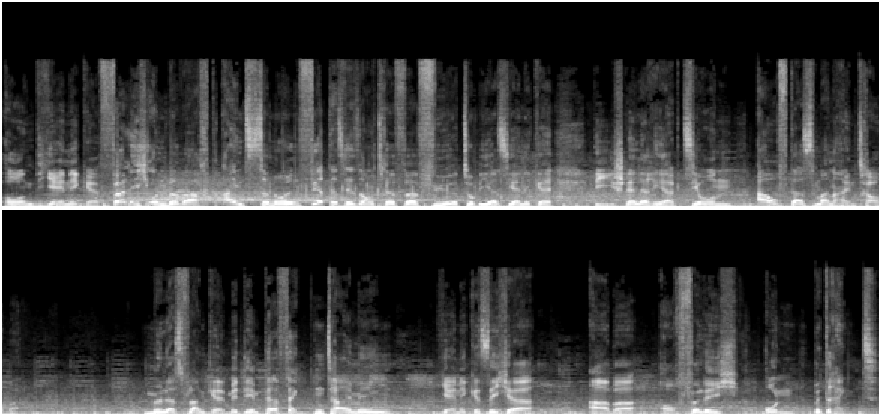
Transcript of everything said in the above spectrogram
Und Jennecke völlig unbewacht. 1 zu 0, vierter Saisontreffer für Tobias Jennecke. Die schnelle Reaktion auf das Mannheim-Trauma. Müllers Flanke mit dem perfekten Timing. Jennecke sicher, aber auch völlig unbedrängt.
